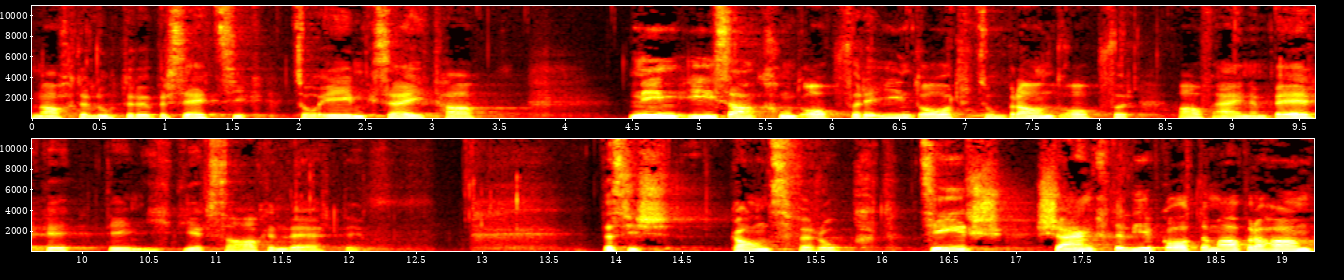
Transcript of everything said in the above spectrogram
nach der Luther-Übersetzung zu ihm gesagt haben, Nimm Isaac und opfere ihn dort zum Brandopfer auf einem Berge, den ich dir sagen werde. Das ist ganz verrückt. Zuerst schenkt der liebe Gott dem Abraham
